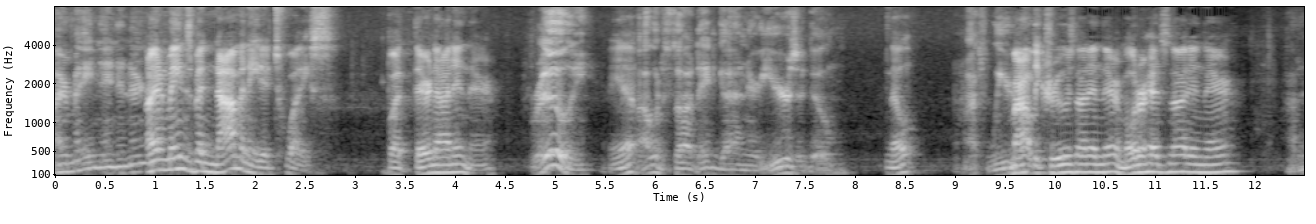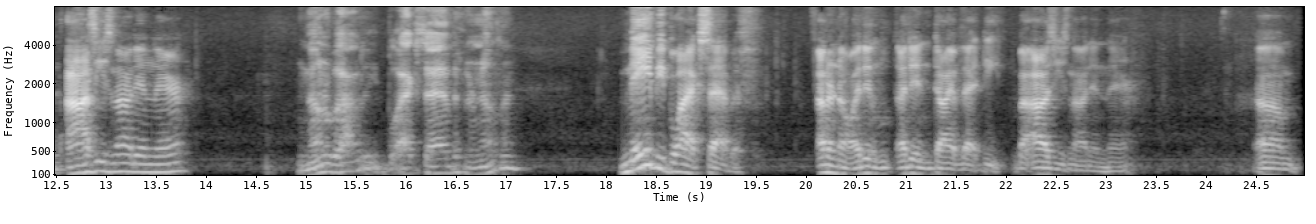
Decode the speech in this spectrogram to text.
Iron Maiden ain't in there. Iron Maiden's been nominated twice, but they're not in there. really? Yeah. I would have thought they'd got in there years ago. Nope. That's weird. Motley Crue's not in there. Motorhead's not in there. Ozzy's not in there. None of Ozzy, Black Sabbath, or nothing. Maybe Black Sabbath. I don't know. I didn't. I didn't dive that deep. But Ozzy's not in there. Um,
